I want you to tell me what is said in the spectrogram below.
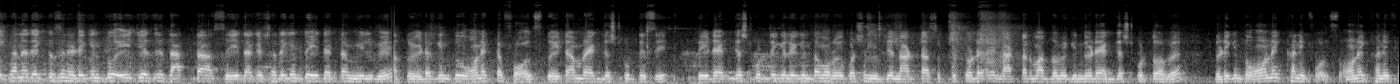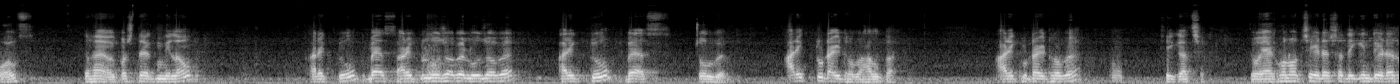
এখানে দেখতেছেন এটা কিন্তু এই যে যে দাগটা আছে, এই দাগের সাথে কিন্তু এই দাগটা মিলবে। তো এটা কিন্তু অনেকটা ফলস তো এটা আমরা অ্যাডজাস্ট করতেছি। তো এটা অ্যাডজাস্ট করতে গেলে কিন্তু আমার ওই পাশে যে নাটটা আছে পুষ্টনের এই নাটটার মাধ্যমে কিন্তু এটা অ্যাডজাস্ট করতে হবে। তো এটা কিন্তু অনেকখানি ফলস অনেকখানি ফলস তো হ্যাঁ ওই পাশটা এক মিলাও। আরেকটু, ব্যাস, আরেকটু লুজ হবে লুজ হবে। আরেকটু, ব্যাস, চলবে। আরেকটু টাইট হবে, হালকা। আরেকটু টাইট হবে। ঠিক আছে। তো এখন হচ্ছে এটার সাথে কিন্তু এটার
